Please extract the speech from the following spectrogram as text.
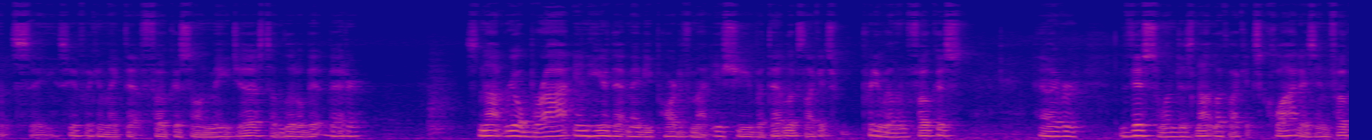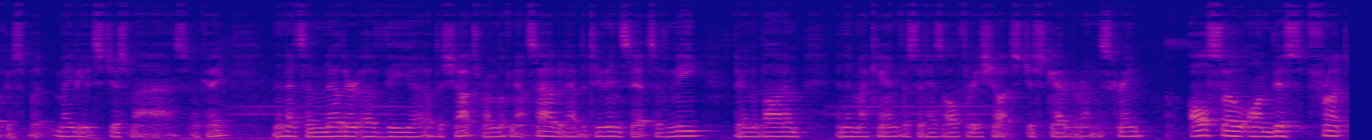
let's see, see if we can make that focus on me just a little bit better. It's not real bright in here. That may be part of my issue, but that looks like it's pretty well in focus. However, this one does not look like it's quite as in focus, but maybe it's just my eyes, okay? Then that's another of the uh, of the shots where I'm looking outside, but I have the two insets of me there in the bottom, and then my canvas that has all three shots just scattered around the screen. Also on this front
